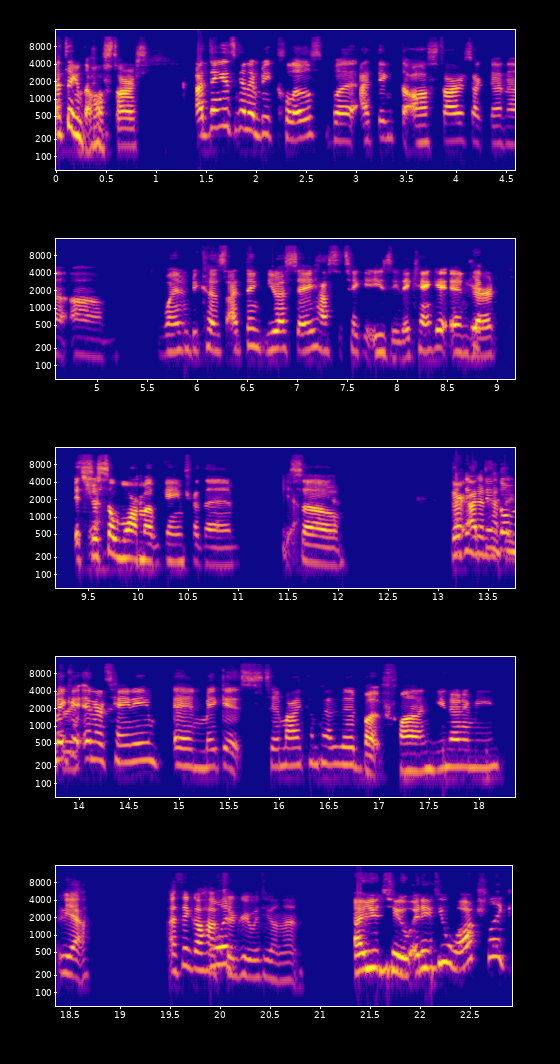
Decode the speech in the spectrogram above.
I think the All Stars. I think it's gonna be close, but I think the All Stars are gonna um win because I think USA has to take it easy. They can't get injured. It's Yeah. just a warm up game for them. Yeah. So they're- think I think, they'll make agree. it entertaining and make it semi competitive but fun. You know what I mean? Yeah, I think I'll have Well, to agree with you on that. I do too. And if you watch like,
